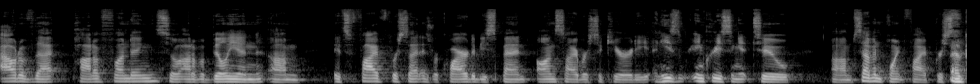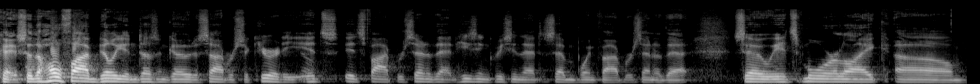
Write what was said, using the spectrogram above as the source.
out of that pot of funding, so out of a billion, um, it's 5% is required to be spent on cybersecurity, and he's increasing it to um, 7.5%. Okay, so the whole 5 billion doesn't go to cybersecurity. It's, it's 5% of that, he's increasing that to 7.5% of that. So it's more like, um,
